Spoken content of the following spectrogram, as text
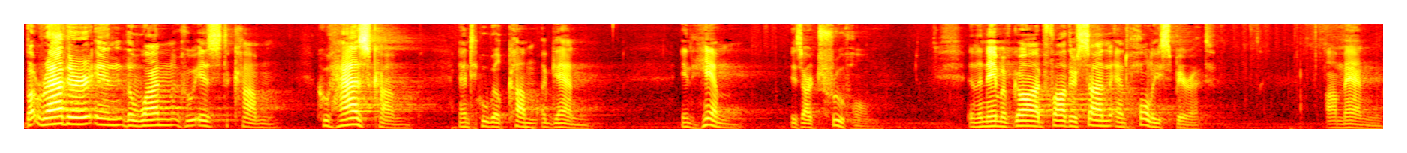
but rather in the one who is to come, who has come, and who will come again. In him is our true home. In the name of God, Father, Son, and Holy Spirit. Amen.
